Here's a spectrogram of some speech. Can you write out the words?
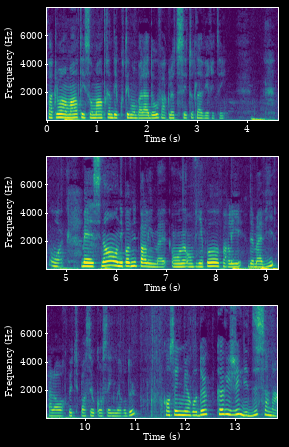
Fait que là, maman, t'es sûrement en train d'écouter mon balado, fait que là, tu sais toute la vérité. Ouais. Mais sinon, on n'est pas venu de parler de ma... On, on vient pas parler de ma vie, alors peux-tu passer au conseil numéro 2? Conseil numéro 2, corriger les dissonances.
